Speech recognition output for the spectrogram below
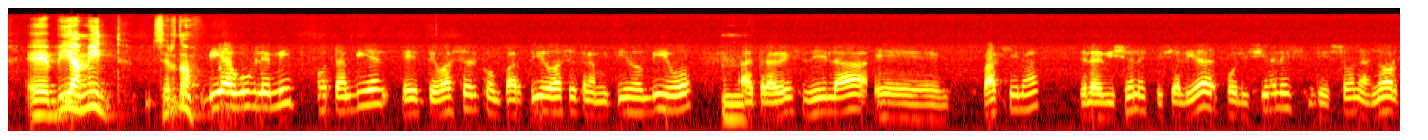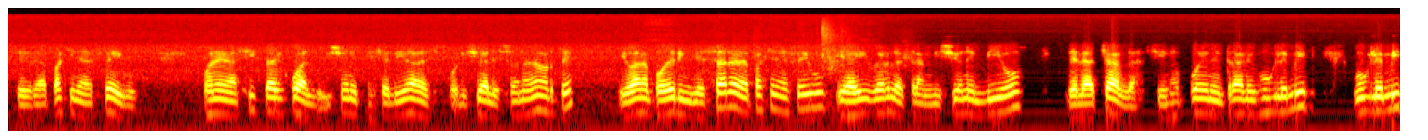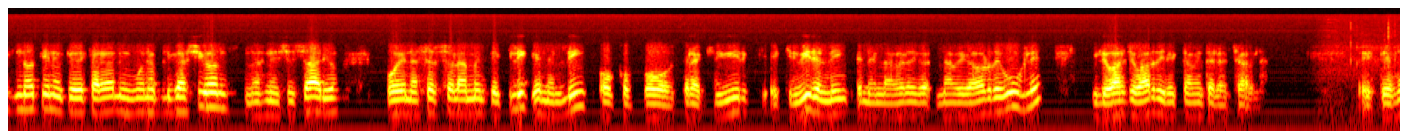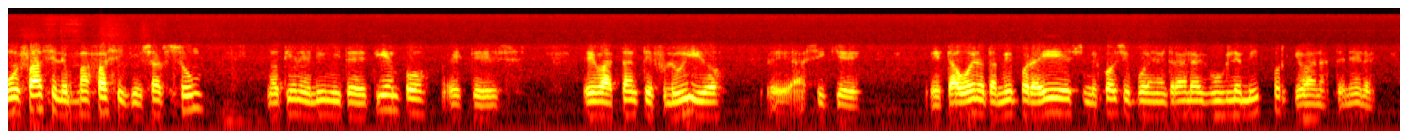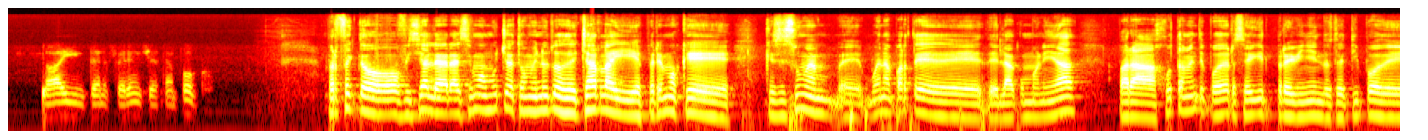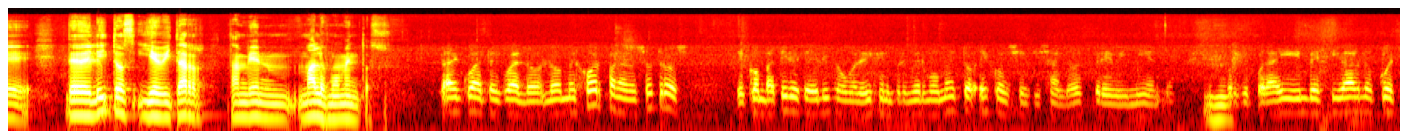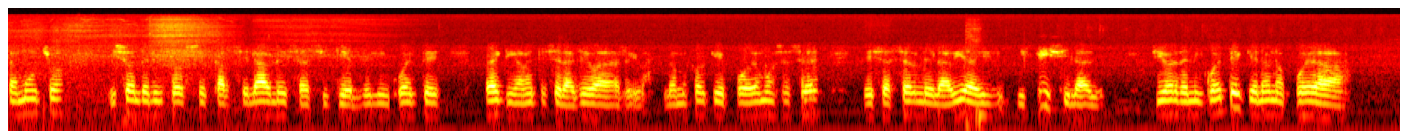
vía Meet, ¿cierto? Vía Google Meet o también este, va a ser compartido, va a ser transmitido en vivo a través de la eh, página de la División Especialidades Policiales de Zona Norte, de la página de Facebook. Ponen así tal cual, División Especialidades Policiales Zona Norte, y van a poder ingresar a la página de Facebook y ahí ver la transmisión en vivo de la charla. Si no pueden entrar en Google Meet, Google Meet no tienen que descargar ninguna aplicación, no es necesario pueden hacer solamente clic en el link o, o transcribir, escribir el link en el navegador de Google y le va a llevar directamente a la charla. Este, es muy fácil, es más fácil que usar Zoom, no tiene límite de tiempo, este, es, es bastante fluido, eh, así que está bueno también por ahí, es mejor si pueden entrar al Google Meet porque van a tener, no hay interferencias tampoco. Perfecto, oficial, le agradecemos mucho estos minutos de charla y esperemos que, se sumen eh, buena parte de, la comunidad para justamente poder seguir previniendo este tipo de, delitos y evitar también malos momentos. Tal cual, tal cual. Lo, mejor para nosotros de combatir este delito, como le dije en el primer momento, es concientizando, es previniendo. Porque por ahí investigarlo cuesta mucho y son delitos escarcelables, así que el delincuente prácticamente se la lleva de arriba. Lo mejor que podemos hacer es hacerle la vida difícil al ciberdelincuente que no nos pueda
